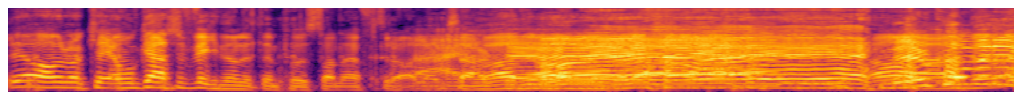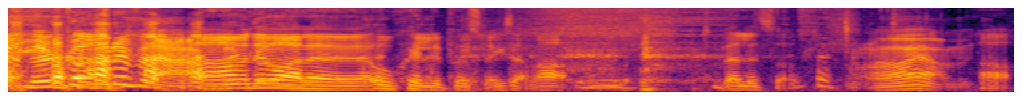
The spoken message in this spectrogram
Ja, men okej. Hon kanske fick någon liten puss efteråt. Liksom. Ja, nu kommer det, nu kommer det fram! ja, men det var en eh, oskyldig puss liksom. Ja. Väldigt så. Ja, ja. Ja.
